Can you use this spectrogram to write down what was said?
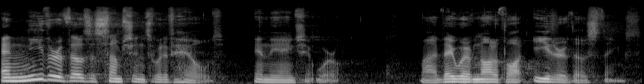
And neither of those assumptions would have held in the ancient world. Right? They would have not have thought either of those things.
